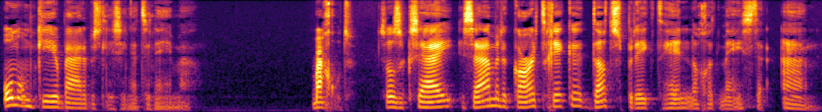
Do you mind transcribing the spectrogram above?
onomkeerbare beslissingen te nemen. Maar goed, zoals ik zei, samen de kar trekken, dat spreekt hen nog het meeste aan.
